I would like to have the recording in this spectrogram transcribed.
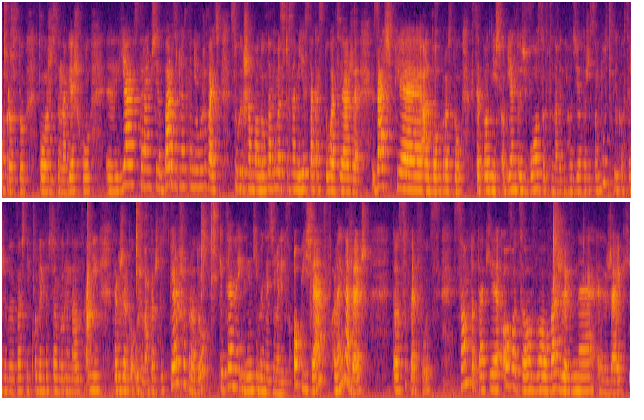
po prostu położyć to na wierzchu. Y, ja staram się bardzo często nie używać suchych szamponów, natomiast czasami jest taka sytuacja, że zaśpię albo po prostu chcę podnieść objętość włosów, to nawet nie chodzi o to, że są tłuste, tylko chcę, żeby właśnie objętościowo wyglądały fajniej, także go używam. Także to jest pierwszy produkt. Wszystkie ceny i linki będziecie mieli w opisie. Kolejna rzecz to Superfoods. Są to takie owocowo-warzywne y, żelki,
